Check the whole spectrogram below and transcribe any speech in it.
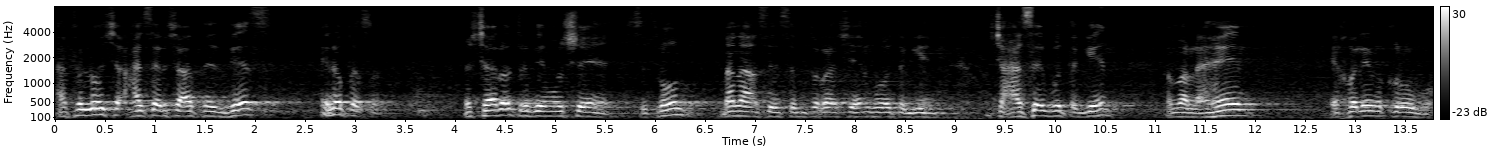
אפילו חסר שעת נדגס, אינו פסול. בשערות רבי משה סטרון, מה נעשה סם תורה שאין בו תגין? שחסר בו תגין, אמר להם, יכולים לקרוא בו,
